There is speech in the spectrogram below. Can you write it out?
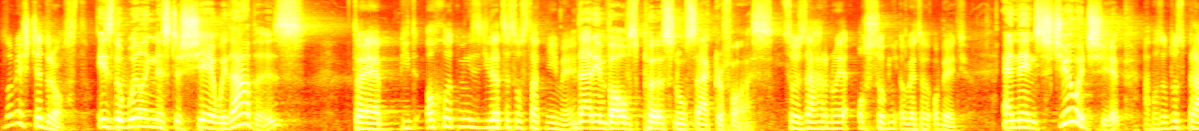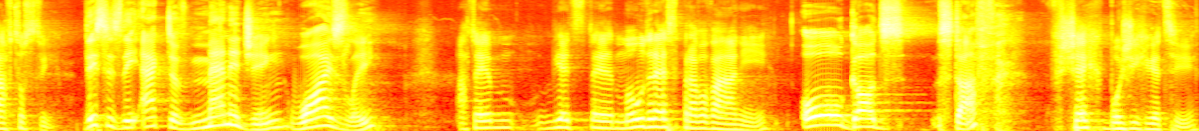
Potom je štědrost. is the willingness to share with others To je být ochotný sdílet se s ostatními, that involves personal sacrifice. což zahrnuje osobní oběť. oběť. And then stewardship, A potom tu správcovství. this is the act of managing wisely A to je věc, to je moudré spravování all God's stuff všech božích věcí,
